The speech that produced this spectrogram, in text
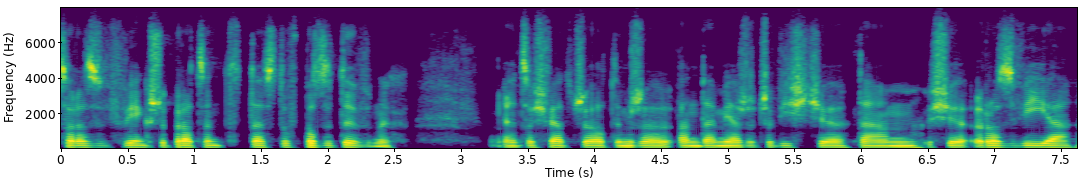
coraz większy procent testów pozytywnych co świadczy o tym, że pandemia rzeczywiście tam się rozwija.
